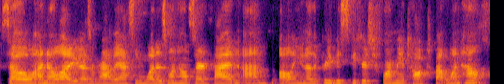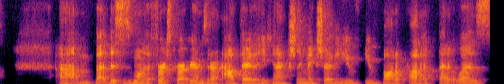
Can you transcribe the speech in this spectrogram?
so I know a lot of you guys are probably asking, what is One Health certified? Um, all you know, the previous speakers before me talked about One Health. Um, but this is one of the first programs that are out there that you can actually make sure that you've, you've bought a product that it was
